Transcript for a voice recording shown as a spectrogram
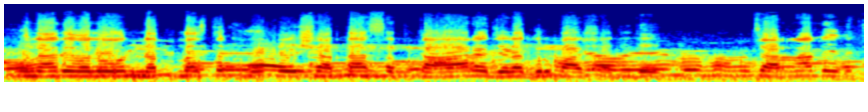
ਉਹਨਾਂ ਦੇ ਵੱਲੋਂ ਨਤਮਸਤਕ ਹੋ ਕੇ ਸ਼ਰਧਾ ਸਤਕਾਰ ਹੈ ਜਿਹੜਾ ਗੁਰੂ ਪਾਤਸ਼ਾਹ ਜੀ ਦੇ ਚਰਨਾਂ ਦੇ ਵਿੱਚ।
